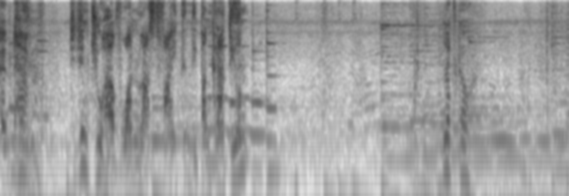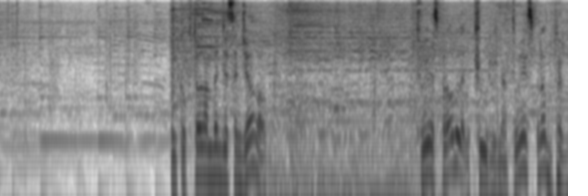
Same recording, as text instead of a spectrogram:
Ahem. Didn't you have one last fight in the Pancration? Let's go. Tylko kto nam będzie sędziował? Tu jest problem, kurna, tu jest problem.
